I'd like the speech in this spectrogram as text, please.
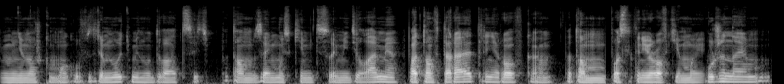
Мне немножко могу вздремнуть минут 20, потом займусь какими-то своими делами, потом вторая тренировка, потом после тренировки мы ужинаем,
